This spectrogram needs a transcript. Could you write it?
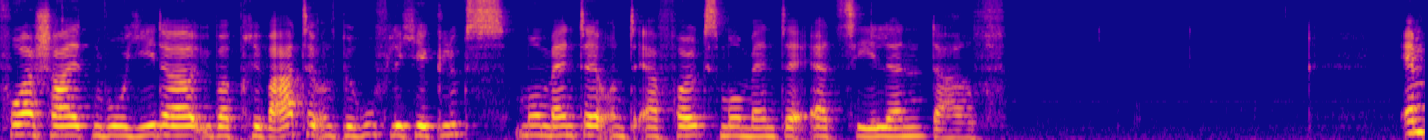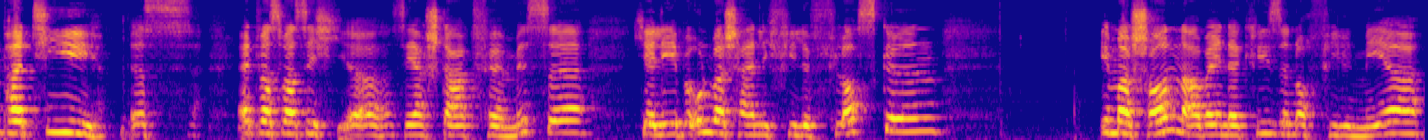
vorschalten, wo jeder über private und berufliche Glücksmomente und Erfolgsmomente erzählen darf. Empathie ist etwas, was ich äh, sehr stark vermisse. Ich erlebe unwahrscheinlich viele Floskeln. Immer schon, aber in der Krise noch viel mehr.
